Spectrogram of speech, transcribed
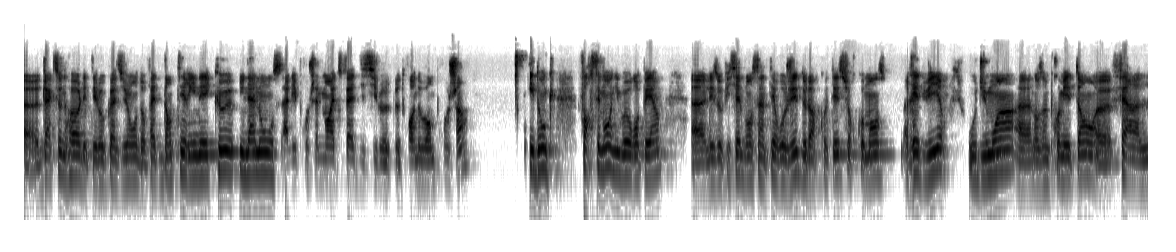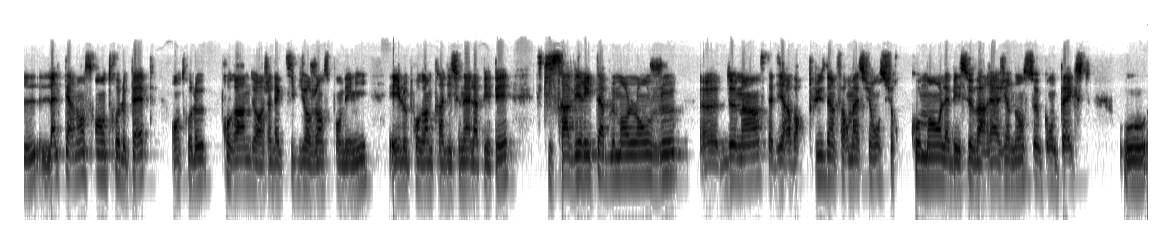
Euh, Jackson Hole était l'occasion fait, d'entériner qu'une annonce allait prochainement être faite d'ici le 3 novembre prochain. Et donc, forcément, au niveau européen, euh, les officiels vont s'interroger de leur côté sur comment réduire, ou du moins, euh, dans un premier temps, euh, faire l'alternance entre le PEP, entre le programme de rachat d'actifs d'urgence pandémie et le programme traditionnel APP, ce qui sera véritablement l'enjeu demain, c'est-à-dire avoir plus d'informations sur comment la BCE va réagir dans ce contexte où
